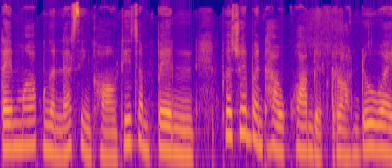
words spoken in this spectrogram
ได้มอบเงินและสิ่งของที่จำเป็น เพื่อช่วยบรรเทาความเดือดร้อนด้วย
